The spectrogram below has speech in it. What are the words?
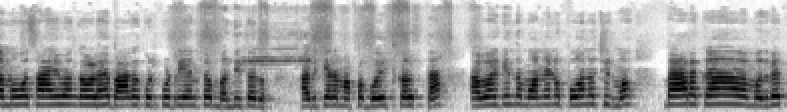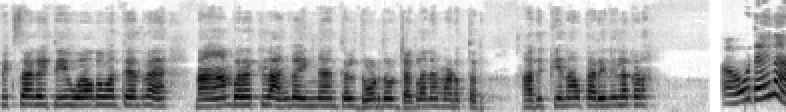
ನಮ್ಮ ಅವ್ವ ಸಾಯುವಂಗ ಅವಳೆ ಭಾಗ ಕೊಟ್ಬಿಡ್ರಿ ಅಂತ ಬಂದಿತ್ತದು. ಅದಕ್ಕೆ ನಮ್ಮ ಅಪ್ಪ ಬೋಯ್ಸ್ ಕಳಿಸ್ತಾ, ಅವಾಗಿಂದ ಮೊನ್ನೆನೂ ಫೋನ್ ಹಚ್ಚಿದ್ಮೋ. ಬಾರಕ ಮದುವೆ ಫಿಕ್ಸ್ ಆಗೈತಿ, ಹೋಗುವಂತೆ ಅಂದ್ರೆ ನಾನು ಬರತ್ತಿಲ್ಲ ಹಂಗ ಹಿಂಗ ಅಂತೇಳಿ ದೊಡ್ಡ ದೊಡ್ಡ ಜಗಳನೆ ಮಾಡುತ್ತದು. ಅದಕ್ಕೆ ನಾವು ಕರೀನಿಲ್ಲ ಕಣ. ಹೌದೇನಾ?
